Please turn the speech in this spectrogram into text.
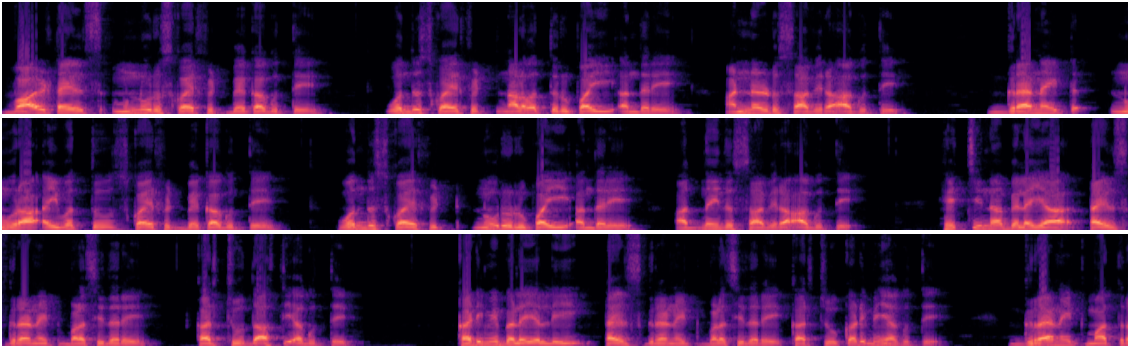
ವಾಲ್ ಟೈಲ್ಸ್ ಮುನ್ನೂರು ಸ್ಕ್ವೇರ್ ಫೀಟ್ ಬೇಕಾಗುತ್ತೆ. ಒಂದು ಸ್ಕ್ವೇರ್ ಫೀಟ್ ನಲವತ್ತು ರೂಪಾಯಿ ಅಂದರೆ ಹನ್ನೆರಡು ಸಾವಿರ ಆಗುತ್ತೆ. ಗ್ರಾನೈಟ್ ನೂರ ಐವತ್ತು ಸ್ಕ್ವೇರ್ ಫೀಟ್ ಬೇಕಾಗುತ್ತೆ. ಒಂದು ಸ್ಕ್ವೇರ್ ಫೀಟ್ ನೂರು ರೂಪಾಯಿ ಅಂದರೆ ಹದಿನೈದು ಸಾವಿರ ಆಗುತ್ತೆ. ಹೆಚ್ಚಿನ ಬೆಲೆಯ ಟೈಲ್ಸ್ ಗ್ರಾನೈಟ್ ಬಳಸಿದರೆ ಖರ್ಚು ಜಾಸ್ತಿ ಆಗುತ್ತೆ. ಕಡಿಮೆ ಬೆಲೆಯಲ್ಲಿ ಟೈಲ್ಸ್ ಗ್ರಾನೈಟ್ ಬಳಸಿದರೆ ಖರ್ಚು ಕಡಿಮೆಯಾಗುತ್ತೆ. ಗ್ರಾನೈಟ್ ಮಾತ್ರ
